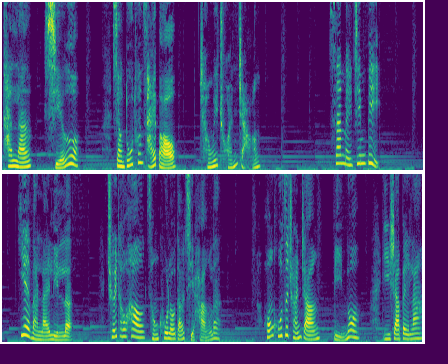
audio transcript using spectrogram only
贪婪邪恶，想独吞财宝，成为船长。三枚金币，夜晚来临了。锤头号从骷髅岛起航了，红胡子船长比诺、伊莎贝拉、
